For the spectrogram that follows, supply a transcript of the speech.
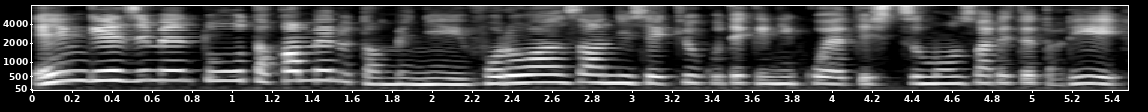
エンゲージメントを高めるためにフォロワーさんに積極的にこうやって質問されてたり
